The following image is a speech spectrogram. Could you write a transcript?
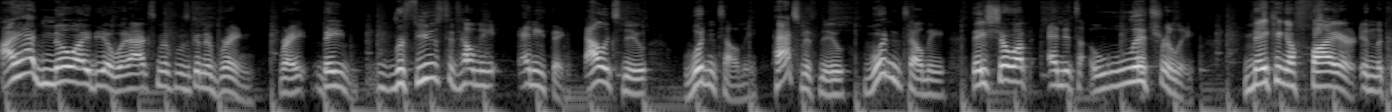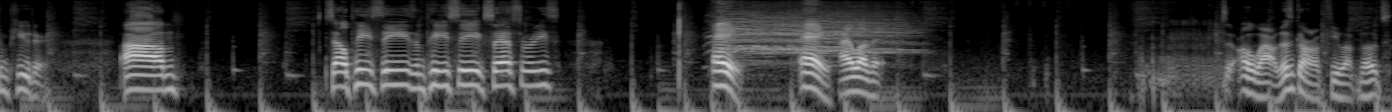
I had no idea what Hacksmith was going to bring, right? They refused to tell me anything. Alex knew, wouldn't tell me. Hacksmith knew, wouldn't tell me. They show up and it's literally making a fire in the computer. Um, sell PCs and PC accessories. Hey, hey, I love it. Oh wow, this got a few upvotes.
